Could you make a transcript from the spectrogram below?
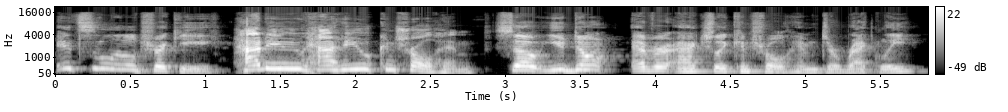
it's a little tricky. How do you how do you control him? So you don't ever actually control him directly.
